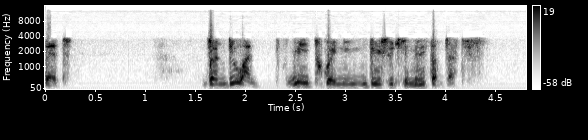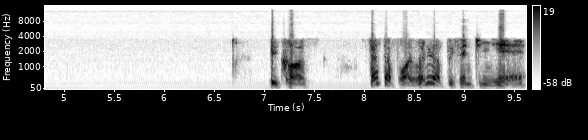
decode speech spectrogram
said, John, do you want me to go and introduce you to the Minister of Justice? Because First of all, when you are presenting here,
